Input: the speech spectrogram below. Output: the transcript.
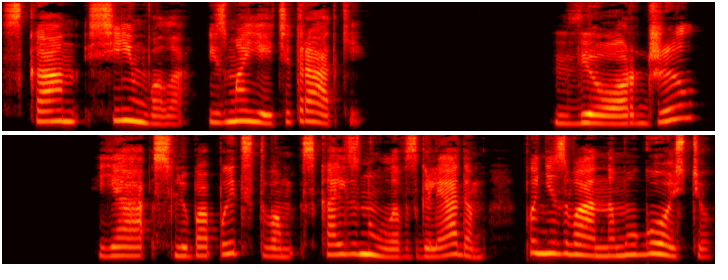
скан символа из моей тетрадки. Вёрджил? Я с любопытством скользнула взглядом по незваному гостю.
